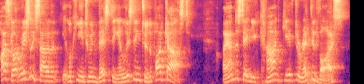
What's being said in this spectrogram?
Hi, Scott. Recently started looking into investing and listening to the podcast. I understand you can't give direct advice,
